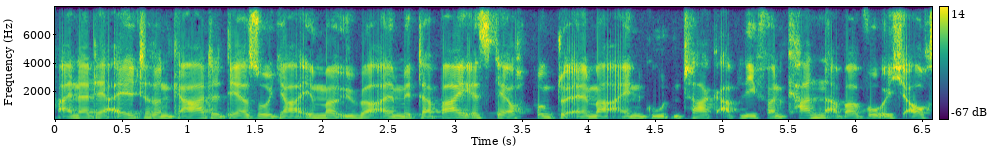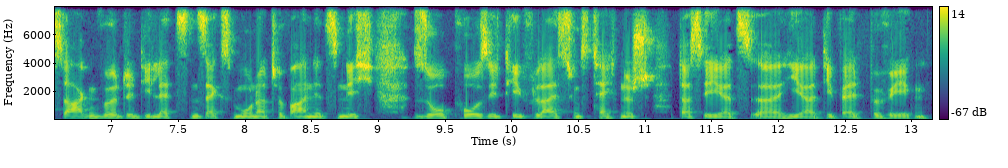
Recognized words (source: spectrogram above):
einer der älteren Garde, der so ja immer überall mit dabei ist, der auch punktuell mal einen guten Tag abliefern kann, aber wo ich auch sagen würde, die letzten sechs Monate waren jetzt nicht so positiv leistungstechnisch, dass sie jetzt äh, hier die Welt bewegen.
